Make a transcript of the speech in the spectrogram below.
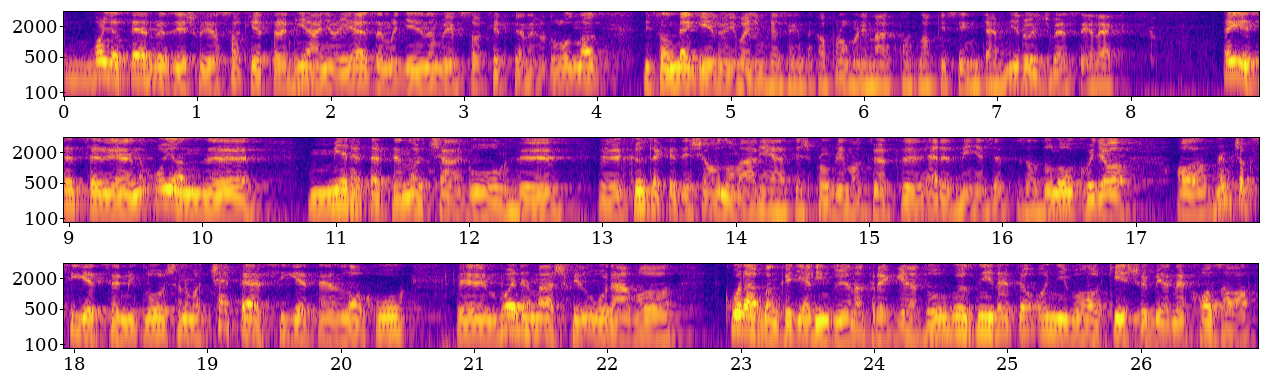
vagy a tervezés, vagy a szakértelem hiánya, jelzem, hogy én nem vagyok szakértő ennek a dolognak, viszont megélői vagyunk ezeknek a problémáknak napi szinten. Miről is beszélek? Egész egyszerűen olyan mérhetetlen nagyságú közlekedési anomáliát és problémakört eredményezett ez a dolog, hogy a, a, nem csak Sziget Miklós, hanem a Csepel szigeten lakók majdnem másfél órával korábban kell, elinduljanak reggel dolgozni, illetve annyival később érnek haza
